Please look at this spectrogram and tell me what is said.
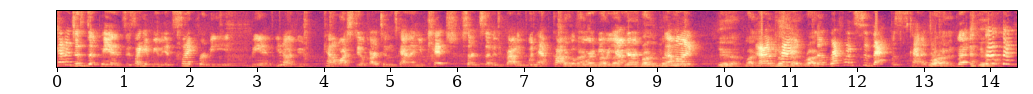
kind of just depends. It's like if you, it's like for me being, you know, if you kind of watch still cartoons, kind of, and you catch certain stuff that you probably wouldn't have caught Kinda before if you were younger. then, right, I'm like, Yeah. Like I remember okay, that. Right. the reference to that was kind of dirty, Right. but Yeah.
